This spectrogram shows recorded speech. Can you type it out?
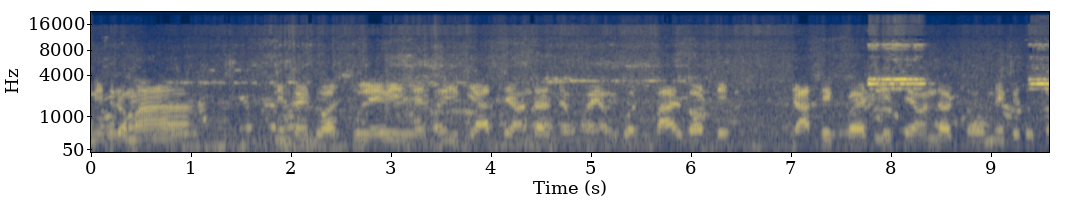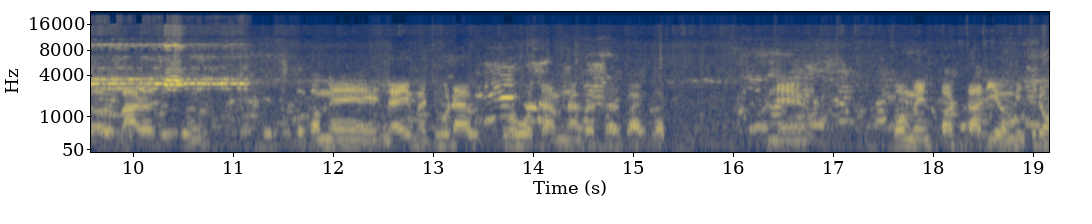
મિત્રો માં ને કંઈક વસ્તુ લેવી છે તો એ ગયા છે અંદર ને હું અહીંયા ઊભો છું. બહાર ઘરથી ટ્રાફિક એટલી છે અંદર તો મેં કીધું કે હવે બહાર જ છું તો તમે લાઈવમાં જોડાવ, જોવો જામનગર દરબારગઢ અને કોમેન્ટ કરતા રહ્યો મિત્રો.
